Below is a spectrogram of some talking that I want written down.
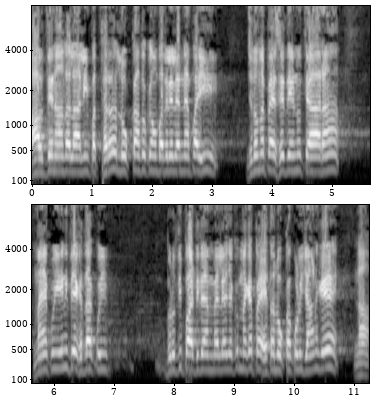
ਆਪਦੇ ਨਾਂ ਦਾ ਲਾ ਲਈ ਪੱਥਰ। ਲੋਕਾਂ ਤੋਂ ਕਿਉਂ ਬਦਲੇ ਲੈਣਾ ਭਾਈ? ਜਦੋਂ ਮੈਂ ਪੈਸੇ ਦੇਣ ਨੂੰ ਤਿਆਰ ਆ ਮੈਂ ਕੋਈ ਇਹ ਨਹੀਂ ਦੇਖਦਾ ਕੋਈ ਵਿਰੋਧੀ ਪਾਰਟੀ ਦਾ ਐਮਐਲਏ ਜੇ ਕੋਈ, ਮੈਂ ਕਿਹਾ ਪੈਸੇ ਤਾਂ ਲੋਕਾਂ ਕੋਲ ਹੀ ਜਾਣਗੇ। ਨਾ,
